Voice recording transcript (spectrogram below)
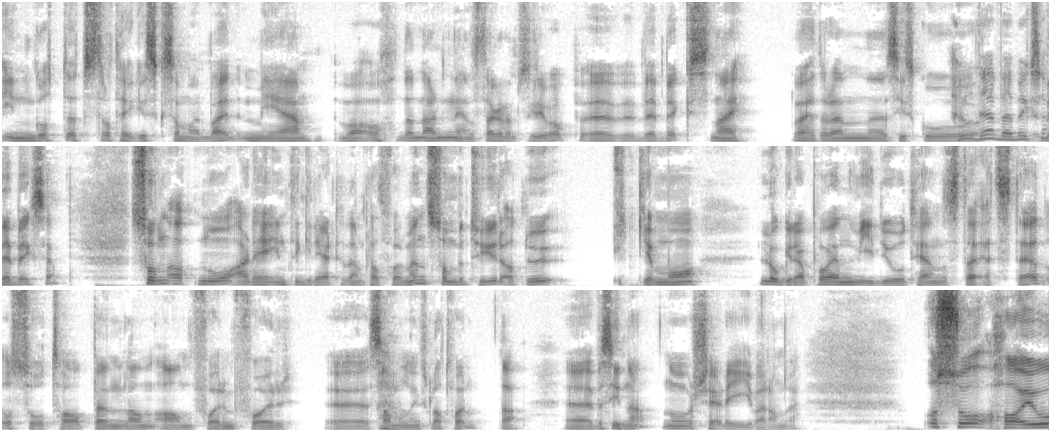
inngått et strategisk samarbeid med hva, åh, Den er den eneste jeg har glemt å skrive opp. Webex, nei. Hva heter den eh, Cisco det er Webex, ja. Webex, ja. Sånn at nå er det integrert til den plattformen, som betyr at du ikke må logge deg på en videotjeneste et sted, og så ta opp en eller annen form for eh, samhandlingsplattform da, eh, ved siden av. Nå skjer det i hverandre. Og så har jo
